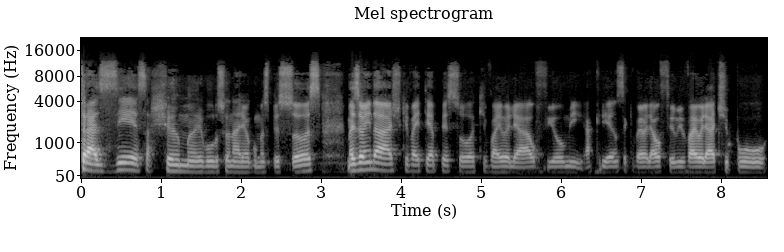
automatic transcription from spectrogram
trazer essa chama revolucionária em algumas pessoas, mas eu ainda acho que vai ter a pessoa que vai olhar o filme, a criança que vai olhar o filme vai olhar tipo,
